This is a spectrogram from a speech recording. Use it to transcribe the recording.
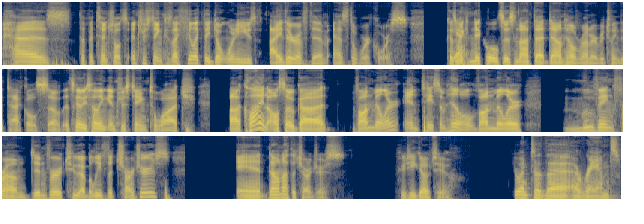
has the potential. It's interesting because I feel like they don't want to use either of them as the workhorse. Because Yeah. McNichols is not that downhill runner between the tackles, so it's going to be something interesting to watch. Uh, Klein also got Von Miller and Taysom Hill. Von Miller moving from Denver to, I believe, the Chargers, and no, not the Chargers. Who'd he go to? He went to the uh, Rams.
